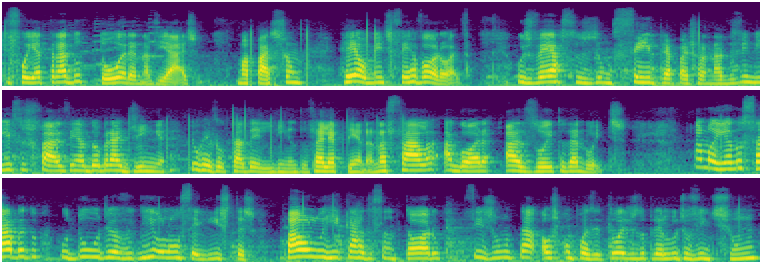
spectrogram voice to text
que foi a tradutora na viagem. Uma paixão realmente fervorosa. Os versos de um sempre apaixonado Vinícius fazem a dobradinha e o resultado é lindo, vale a pena. Na sala, agora às 8 da noite. Amanhã, no sábado, o duo de violoncelistas Paulo e Ricardo Santoro se junta aos compositores do Prelúdio 21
